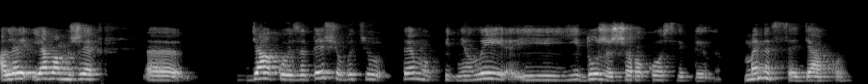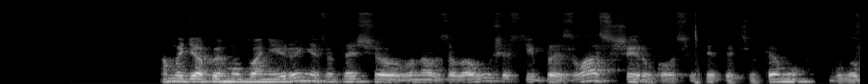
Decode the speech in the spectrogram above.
але я вам вже е, дякую за те, що ви цю тему підняли і її дуже широко освітили. У мене все, дякую. А ми дякуємо пані Ірині за те, що вона взяла участь, і без вас широко освітити цю тему було б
